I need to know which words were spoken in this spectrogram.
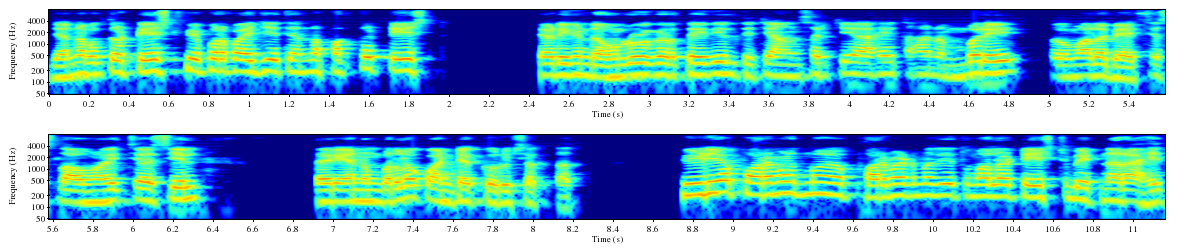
ज्यांना फक्त टेस्ट पेपर पाहिजे त्यांना फक्त टेस्ट त्या ठिकाणी डाउनलोड करता येतील. त्याचे आन्सर की आहेत. हा नंबर आहे. तुम्हाला बॅचेस लावायचे असेल तर या नंबरला कॉन्टॅक्ट करू शकतात. पीडीएफ फॉर्मॅट फॉर्मॅटमध्ये तुम्हाला टेस्ट भेटणार आहेत.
